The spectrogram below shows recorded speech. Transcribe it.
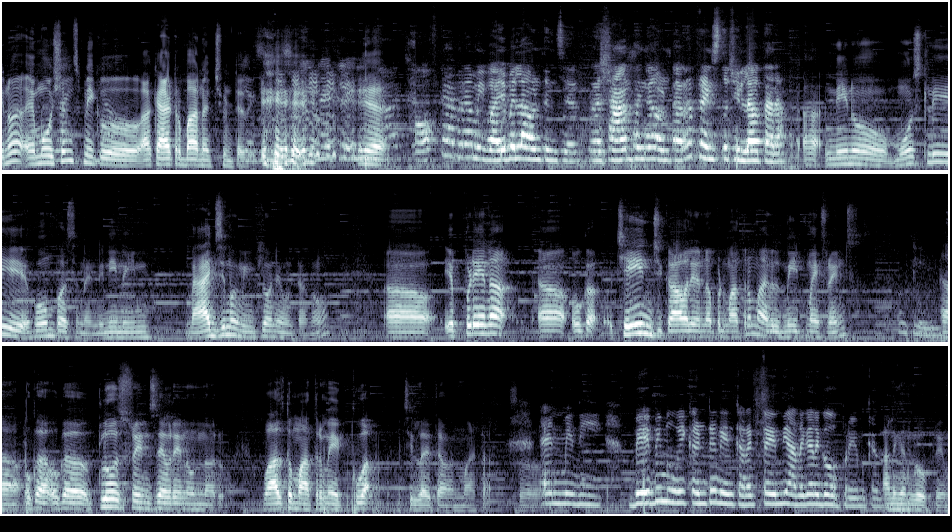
you know emotions మీకు ఆ క్యారెక్టర్ బాగా నచ్చి ఉంటుంది నేను మోస్ట్లీ హోమ్ పర్సన్ అండి. నేను మ్యాక్సిమం ఇంట్లోనే ఉంటాను. ఎప్పుడైనా ఒక చేంజ్ కావాలి అన్నప్పుడు మాత్రం I will meet my friends. ఒక ఒక క్లోజ్ ఫ్రెండ్స్ ఎవరైనా ఉన్నారు వాళ్ళతో మాత్రమే ఎక్కువ చిల్ అవుతాం అనమాట సో అండ్ మీది బేబీ మూవీ కంటే నేను కనెక్ట్ అయింది అనగనగా ఓ ప్రేమ కదా. అనగనగా ఓ ప్రేమ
